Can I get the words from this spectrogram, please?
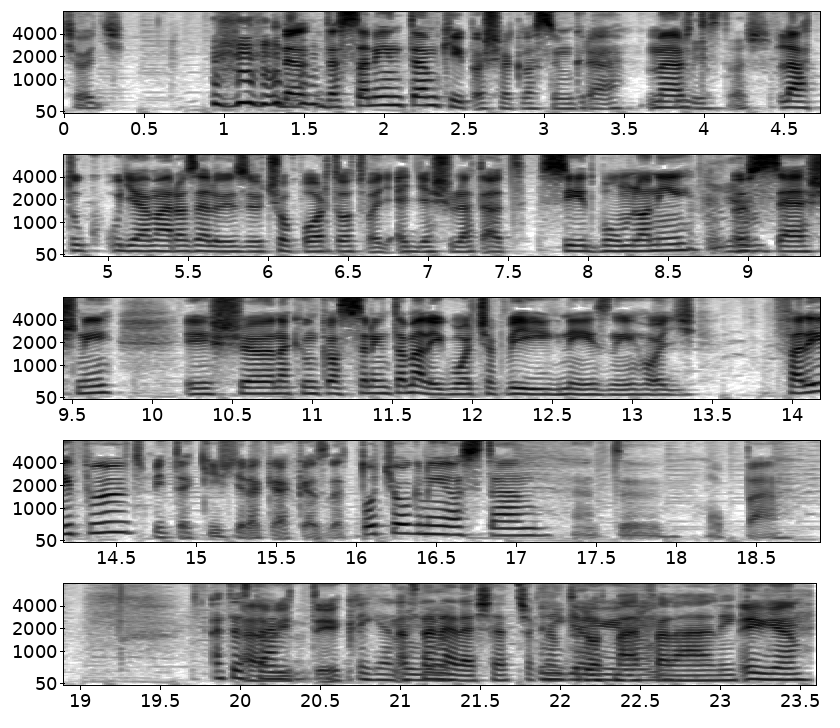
Úgyhogy... De, de szerintem képesek leszünk rá, mert biztos. láttuk ugye már az előző csoportot, vagy egyesületet szétbomlani, Igen. Összeesni, és nekünk azt szerintem elég volt csak végignézni, hogy felépült, mint egy kisgyerek elkezdett totyogni, aztán hát hoppá. Hát aztán, Elvitték. Igen, aztán Igen. elesett, csak nem Igen. tudott már Igen. felállni. Igen.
